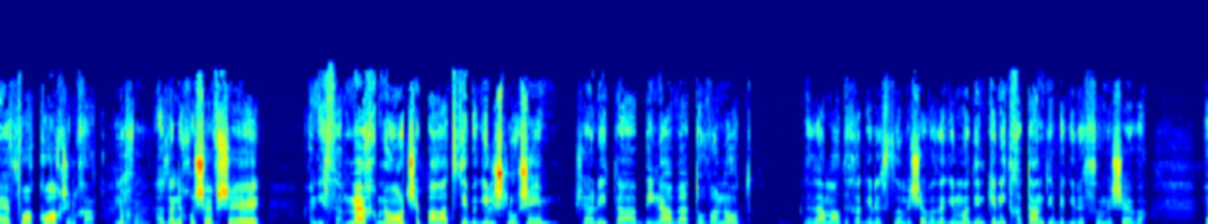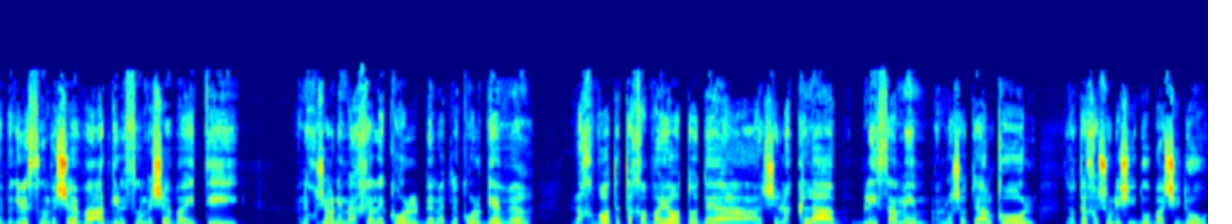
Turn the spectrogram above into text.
איפה הכוח שלך. נכון. אז אני חושב שאני שמח מאוד שפרצתי בגיל 30, שהיה לי את הבינה והתובנות. בגלל זה אמרתי לך, גיל 27 זה גיל מדהים, כי אני התחתנתי בגיל 27. ובגיל 27, עד גיל 27 הייתי, אני חושב, אני מאחל לכל, באמת לכל גבר, לחוות את החוויות, אתה יודע, של ה club, בלי סמים, אני לא שותה אלכוהול, זה יותר חשוב לי שידעו בשידור.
